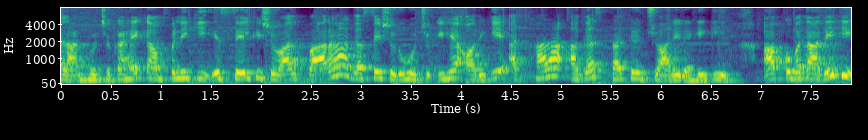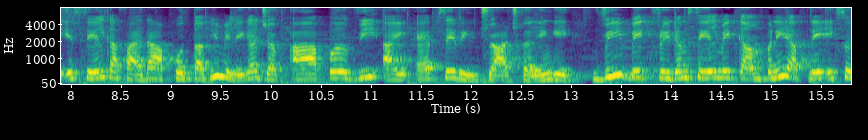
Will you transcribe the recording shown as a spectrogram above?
ऐलान हो चुका है। कंपनी की इस सेल की शुरुआत 12 अगस्त से शुरू हो चुकी है और ये 18 अगस्त तक जारी रहेगी। आपको बता दें कि इस सेल का फ़ायदा आपको तभी मिलेगा जब आप वी आई ऐप से रिचार्ज करेंगे। वी बिग फ्रीडम सेल में कंपनी अपने एक सौ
